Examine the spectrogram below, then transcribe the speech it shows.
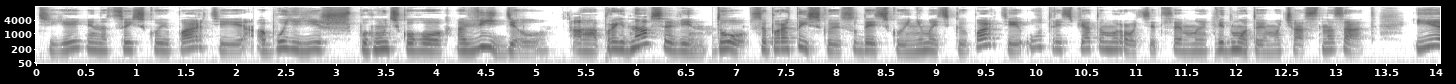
тієї нацистської партії або її шпигунського відділу. А приєднався він до сепаратистської судецької німецької партії у 35-му році. Це ми відмотуємо час назад. І,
